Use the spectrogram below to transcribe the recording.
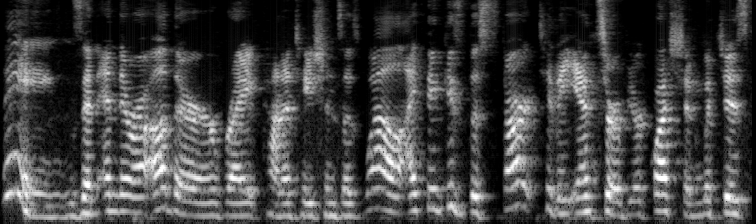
things and and there are other right connotations as well i think is the start to the answer of your question which is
